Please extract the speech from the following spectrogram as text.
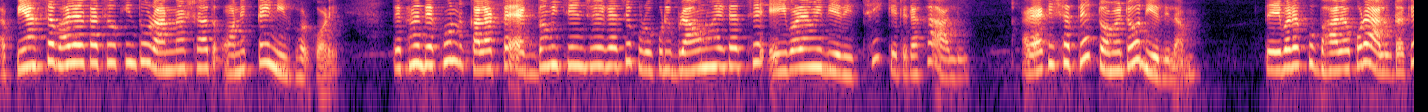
আর পেঁয়াজটা ভাজার কাছেও কিন্তু রান্নার স্বাদ অনেকটাই নির্ভর করে। তো এখানে দেখুন কালারটা একদমই চেঞ্জ হয়ে গেছে, পুরোপুরি ব্রাউন হয়ে গেছে। এইবারে আমি দিয়ে দিচ্ছি কেটে রাখা আলু। আর একই সাথে টমেটোও দিয়ে দিলাম। তো এবারে খুব ভালো করে আলুটাকে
